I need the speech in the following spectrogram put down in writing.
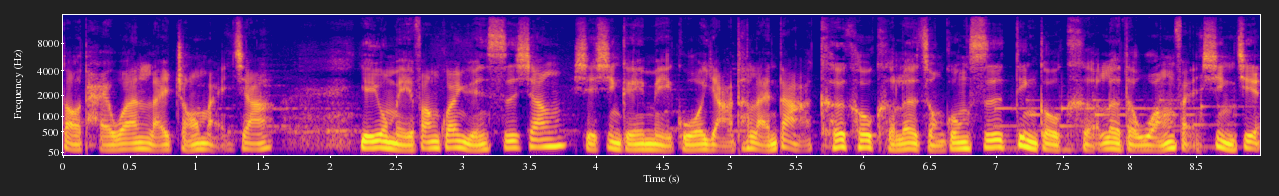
到台湾来找买家。”也有美方官员私箱写信给美国亚特兰大可口可乐总公司订购可乐的往返信件，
